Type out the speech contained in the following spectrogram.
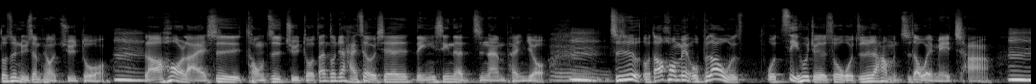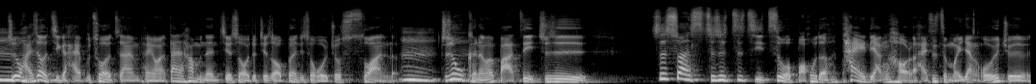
都是女生朋友居多，嗯，然后后来是同志居多，但中间还是有一些零星的直男朋友，嗯，其实我到后面，我不知道我我自己会觉得说，我就是让他们知道我也没差，嗯，就是我还是有几个还不错的直男朋友，但是他们能接受我就接受，我不能接受我就算了，嗯，就是我可能会把自己就是这算就是自己自我保护的太良好了，还是怎么样？我就觉得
